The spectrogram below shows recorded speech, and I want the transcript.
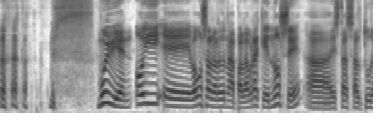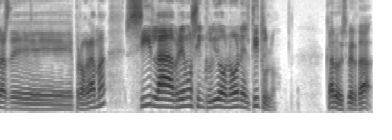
Muy bien. Hoy eh, vamos a hablar de una palabra que no sé a estas alturas de programa si la habremos incluido o no en el título. Claro, es verdad.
